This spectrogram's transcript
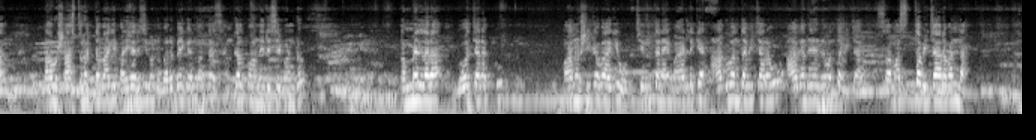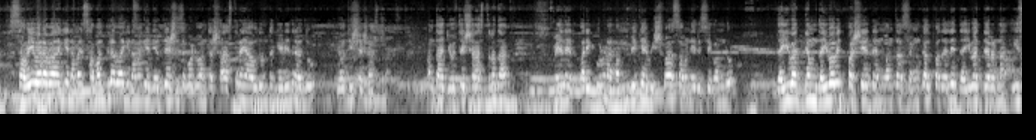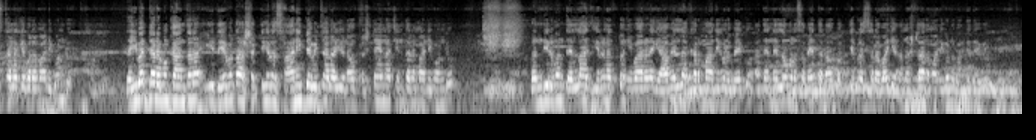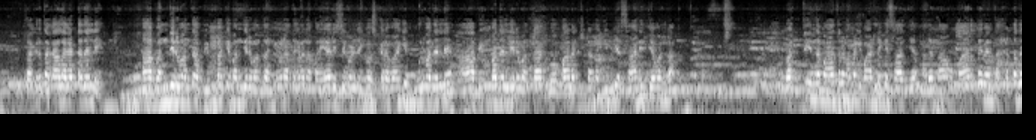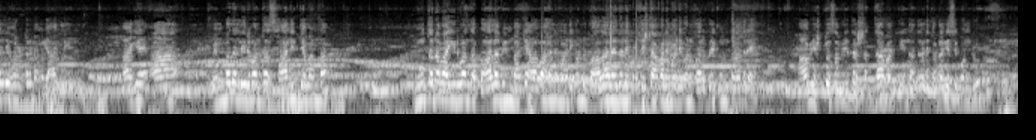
ನಾವು ಶಾಸ್ತ್ರೋಕ್ತವಾಗಿ ಪರಿಹರಿಸಿಕೊಂಡು ಬರಬೇಕೆನ್ನುವಂಥ ಸಂಕಲ್ಪವನ್ನು ಇರಿಸಿಕೊಂಡು ನಮ್ಮೆಲ್ಲರ ಗೋಚರಕ್ಕೂ ಮಾನುಷಿಕವಾಗಿಯೂ ಚಿಂತನೆ ಮಾಡಲಿಕ್ಕೆ ಆಗುವಂಥ ವಿಚಾರವೂ ಆಗದೇ ಇರುವಂಥ ವಿಚಾರ. ಸಮಸ್ತ ವಿಚಾರವನ್ನು ಸವಿವರವಾಗಿ ನಮಗೆ ಸಮಗ್ರವಾಗಿ ನಮಗೆ ನಿರ್ದೇಶಿಸಿಕೊಡುವಂಥ ಶಾಸ್ತ್ರ ಯಾವುದು ಅಂತ ಕೇಳಿದರೆ ಅದು ಜ್ಯೋತಿಷ್ಯ ಶಾಸ್ತ್ರ. ಅಂತ ಜ್ಯೋತಿಷಾಸ್ತ್ರದ ಮೇಲೆ ಪರಿಪೂರ್ಣ ನಂಬಿಕೆ, ವಿಶ್ವಾಸವನ್ನು ಇರಿಸಿಕೊಂಡು ದೈವಜ್ಞಂ ದೈವವಿತ್ ಪಶ್ಯತೆ ಎನ್ನುವಂಥ ಸಂಕಲ್ಪದಲ್ಲಿ ದೈವಜ್ಞರನ್ನ ಈ ಸ್ಥಳಕ್ಕೆ ಬರಮಾಡಿಕೊಂಡು ದೈವಜ್ಞರ ಮುಖಾಂತರ ಈ ದೇವತಾ ಶಕ್ತಿಗಳ ಸಾನ್ನಿಧ್ಯ ವಿಚಾರವಾಗಿ ನಾವು ಪ್ರಶ್ನೆಯನ್ನ ಚಿಂತನೆ ಮಾಡಿಕೊಂಡು ಬಂದಿರುವಂಥ ಎಲ್ಲ ಜೀರ್ಣತ್ವ ನಿವಾರಣೆಗೆ ಯಾವೆಲ್ಲ ಕರ್ಮಾದಿಗಳು ಬೇಕು ಅದನ್ನೆಲ್ಲವನ್ನು ಸಮೇತ ನಾವು ಭಕ್ತಿ ಪ್ರಸರವಾಗಿ ಅನುಷ್ಠಾನ ಮಾಡಿಕೊಂಡು ಬಂದಿದ್ದೇವೆ. ಪ್ರಕೃತ ಕಾಲಘಟ್ಟದಲ್ಲಿ ಆ ಬಂದಿರುವಂಥ ಬಿಂಬಕ್ಕೆ ಬಂದಿರುವಂಥ ನ್ಯೂನತೆಗಳನ್ನು ಪರಿಹರಿಸಿಕೊಳ್ಳಿಕ್ಕೋಸ್ಕರವಾಗಿ ಪೂರ್ವದಲ್ಲೇ ಆ ಬಿಂಬದಲ್ಲಿರುವಂತಹ ಗೋಪಾಲಕೃಷ್ಣನ ದಿವ್ಯ ಸಾನ್ನಿಧ್ಯವನ್ನ ಭಕ್ತಿಯಿಂದ ಮಾತ್ರ ನಮಗೆ ಮಾಡಲಿಕ್ಕೆ ಸಾಧ್ಯ. ಅದನ್ನು ನಾವು ಮಾಡ್ತೇವೆ ಅಂತ ಹಠದಲ್ಲಿ ಹೊರಟರೆ ನಮಗೆ ಆಗಲಿಲ್ಲ ಹಾಗೆ ಆ ಬಿಂಬದಲ್ಲಿರುವಂಥ ಸಾನ್ನಿಧ್ಯವನ್ನು ನೂತನವಾಗಿರುವಂಥ ಬಾಲಬಿಂಬಕ್ಕೆ ಆವಾಹನೆ ಮಾಡಿಕೊಂಡು ಬಾಲಾಲಯದಲ್ಲಿ ಪ್ರತಿಷ್ಠಾಪನೆ ಮಾಡಿಕೊಂಡು ಬರಬೇಕು ಅಂತಾದರೆ ನಾವು ಎಷ್ಟು ಸಮೇತ ಶ್ರದ್ಧಾಭಕ್ತಿಯಿಂದ ಅದರಲ್ಲಿ ತೊಡಗಿಸಿಕೊಂಡ್ರು.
